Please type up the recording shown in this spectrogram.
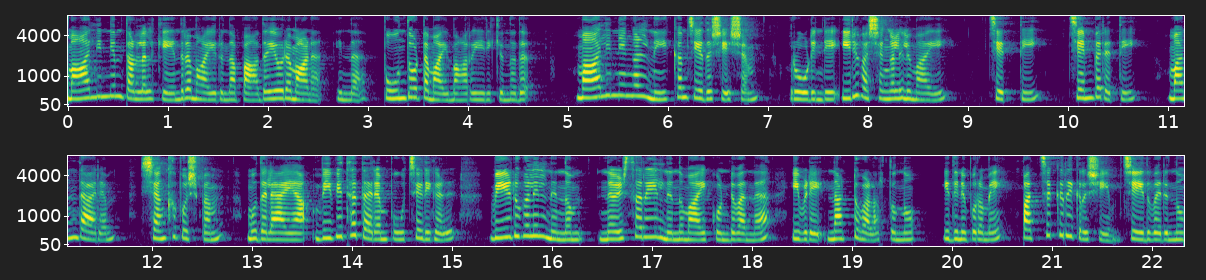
മാലിന്യം തള്ളൽ കേന്ദ്രമായിരുന്ന പാതയോരമാണ് ഇന്ന് പൂന്തോട്ടമായി മാറിയിരിക്കുന്നത്. മാലിന്യങ്ങൾ നീക്കം ചെയ്ത ശേഷം റോഡിന്റെ ഇരുവശങ്ങളിലുമായി ചെത്തി ചെമ്പരത്തി മന്ദാരം ശംഖുപുഷ്പം മുതലായ വിവിധ തരം പൂച്ചെടികൾ വീടുകളിൽ നിന്നും നഴ്സറിയിൽ നിന്നുമായി കൊണ്ടുവന്ന് ഇവിടെ നട്ടുവളർത്തുന്നു. ഇതിനു പുറമെ പച്ചക്കറി കൃഷിയും ചെയ്തു വരുന്നു.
